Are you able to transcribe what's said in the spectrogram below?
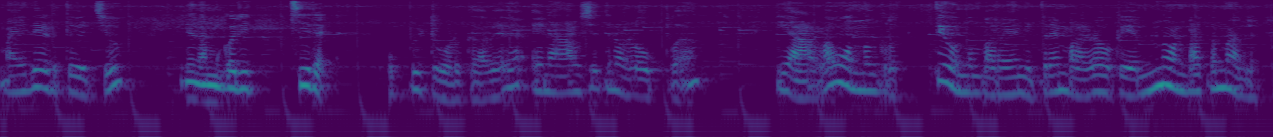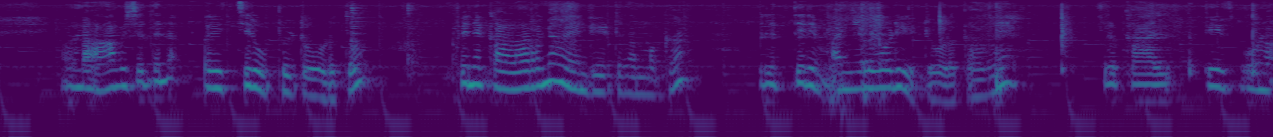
മൈദ എടുത്ത് വെച്ചു. ഇനി നമുക്കൊരു ഇച്ചിരി ഉപ്പിട്ട് കൊടുക്കാവേ അതിനാവശ്യത്തിനുള്ള ഉപ്പ്. ഈ അളവൊന്നും കൃത്യമൊന്നും പറയാൻ ഇത്രയും പഴമൊക്കെ എന്നും ഉണ്ടാക്കുന്നതല്ല അതുകൊണ്ട് ആവശ്യത്തിന് ഒരിച്ചിരി ഉപ്പിട്ട് കൊടുത്തു. പിന്നെ കളറിന് വേണ്ടിയിട്ട് നമുക്ക് ഒരിത്തിരി മഞ്ഞൾ പൊടി ഇട്ട് കൊടുക്കാവേ. ഒരു കാൽ ടീസ്പൂണ്.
